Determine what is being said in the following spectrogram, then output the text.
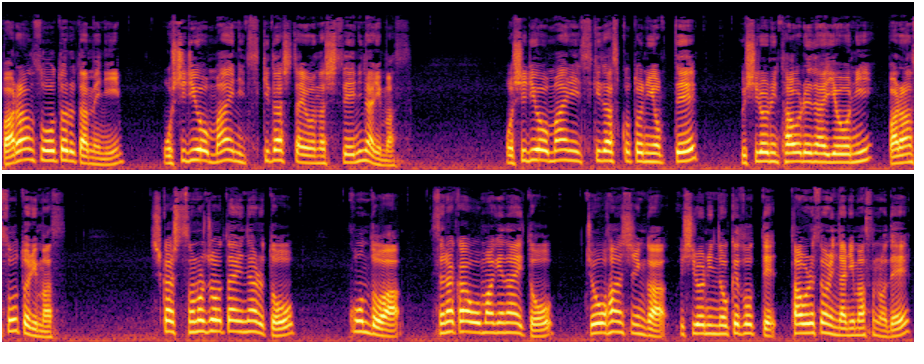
バランスを取るために、お尻を前に突き出したような姿勢になります。お尻を前に突き出すことによって、後ろに倒れないようにバランスを取ります。しかしその状態になると、今度は背中を曲げないと上半身が後ろにのけぞって倒れそうになりますので、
